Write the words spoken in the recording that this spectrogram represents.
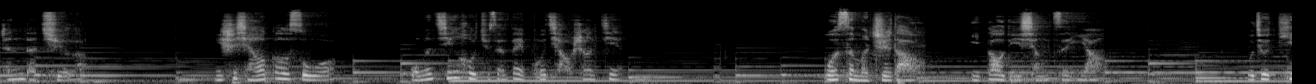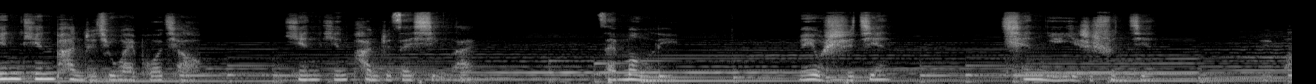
真的去了？你是想要告诉我，我们今后就在外婆桥上见？我怎么知道你到底想怎样？我就天天盼着去外婆桥，天天盼着再醒来，在梦里没有时间。千年也是瞬间，对吧？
